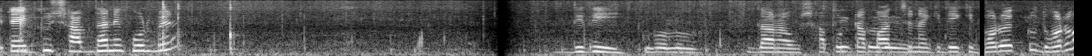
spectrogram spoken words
এটা একটু সাবধানে করবেন। দিদি বলো দাঁড়াও সাপোর্টটা পাচ্ছে নাকি দেখি। ধরো একটু ধরো।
